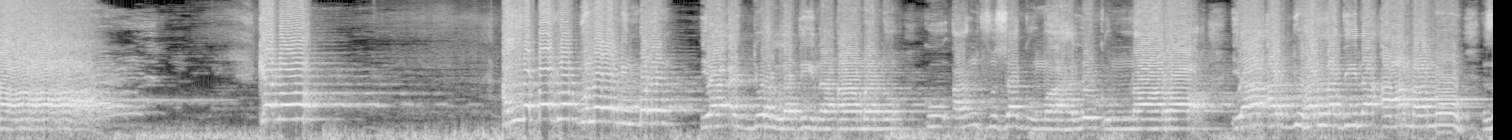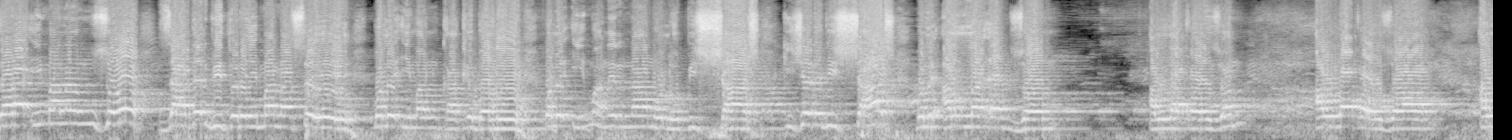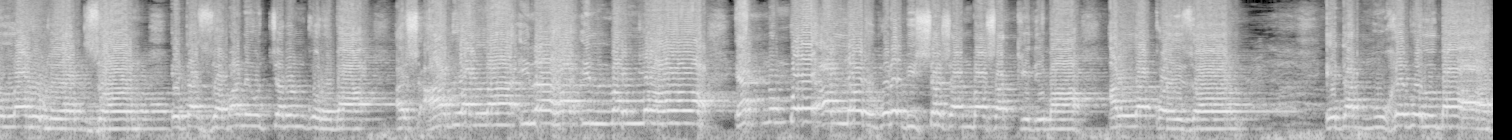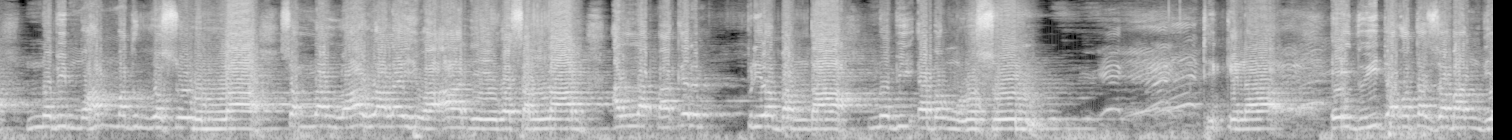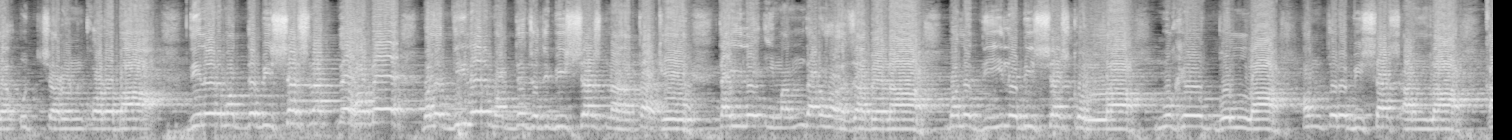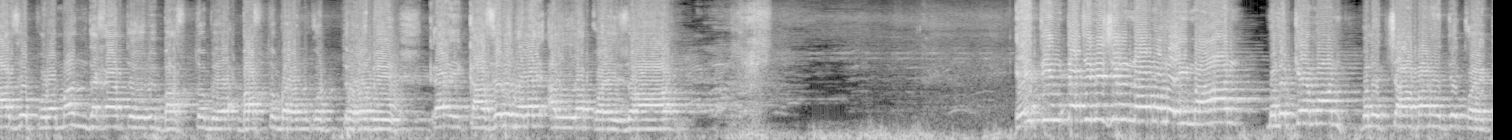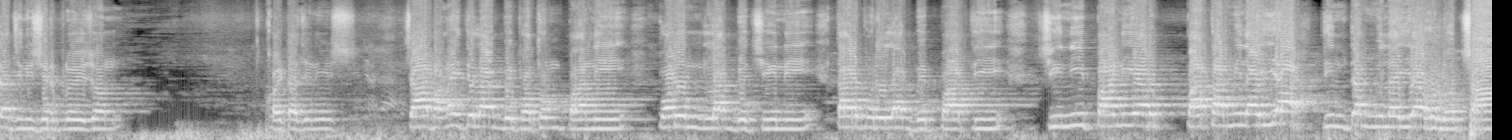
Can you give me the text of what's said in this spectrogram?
কেন? আল্লাহ বলেন যাদের ভিতরে ঈমান আছে, বলে ঈমান কাকে বলে? বলে ঈমানের নাম হলো বিশ্বাস। কিসের বিশ্বাস? বলে আল্লাহ একজন। আল্লাহ কয়জন? আল্লাহ কয়জন? আল্লাহ হলো একজন, এটা জবানে উচ্চারণ করবা। আশহাদু আল্লাহ ইলাহা ইল্লাল্লাহ। এক নম্বরে আল্লাহর উপরে বিশ্বাস আনবা, সাক্ষী দিবা। আল্লাহ কয়জন? এটা মুখে বলবা, নবী মোহাম্মদুর রসুল্লাহ সাল্লাল্লাহু আলাইহি ওয়া আলিহি ওয়া সাল্লাম আল্লাহ পাকের প্রিয় বান্দা, নবী এবং রসুল। ঠিক কিনা? এই দুইটা কথা জবান দিয়া উচ্চারণ করবা। দিলের মধ্যে বিশ্বাস রাখতে হবে। বলে দিলের মধ্যে যদি বিশ্বাস না থাকে, তাইলে ইমানদার হওয়া যাবে না। বলে দিলে বিশ্বাস করলা মুখে বললা, অন্তরে বিশ্বাস আনলা। কাজে প্রমাণ দেখাতে হবে, বাস্তবে বাস্তবায়ন করতে হবে। কাজের বেলায় আল্লাহ কয়জন? এই তিনটা জিনিসের নাম হলো ইমান বলে কেমন? বলে চা বানাইতে কয়টা জিনিসের প্রয়োজন? কয়টা জিনিস? চা বানাইতে লাগবে প্রথম পানি, পরে লাগবে চিনি, তারপরে লাগবে পাতি। চিনি, পানি আর পাতা মিলাইয়া, তিনটা মিলাইয়া হলো চা।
